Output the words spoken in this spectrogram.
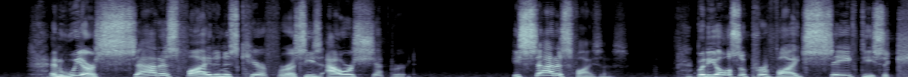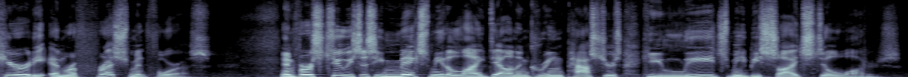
And we are satisfied in his care for us. He's our shepherd. He satisfies us. But he also provides safety, security, and refreshment for us. In verse 2, he says, He makes me to lie down in green pastures. He leads me beside still waters.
